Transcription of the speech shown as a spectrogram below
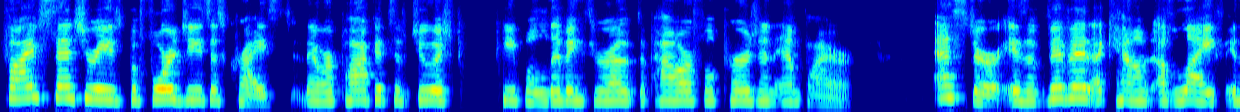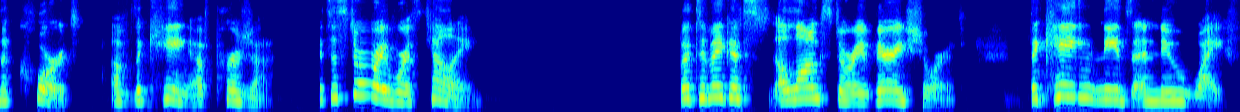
Five centuries before Jesus Christ, there were pockets of Jewish people living throughout the powerful Persian Empire. Esther is a vivid account of life in the court of the king of Persia. It's a story worth telling. But to make a, a long story very short, the king needs a new wife.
